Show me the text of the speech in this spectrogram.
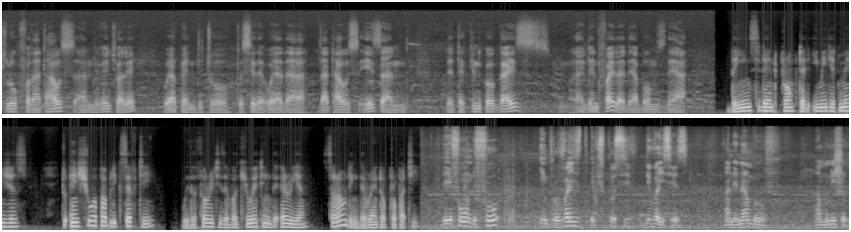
to look for that house and eventually we happened to, to see the, where the, that house is and the technical guys identified that there are bombs there. The incident prompted immediate measures to ensure public safety with authorities evacuating the area surrounding the rental property. They found four improvised explosive devices and a number of ammunition,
